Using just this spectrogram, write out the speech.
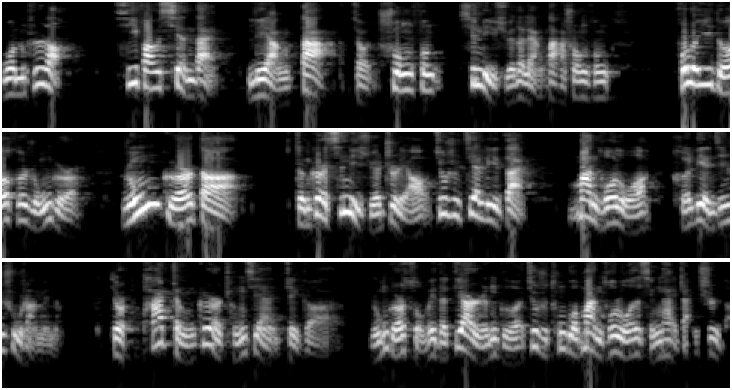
我们知道，西方现代两大叫双峰心理学的两大双峰，弗洛伊德和荣格。荣格的整个心理学治疗就是建立在曼陀罗和炼金术上面的。就是他整个呈现这个荣格所谓的第二人格，就是通过曼陀罗的形态展示的。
